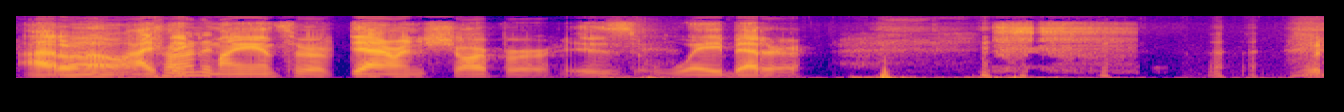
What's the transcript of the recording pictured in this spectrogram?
I don't Uh, know. I'm I think to- my answer of Darren Sharper is way better. Would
